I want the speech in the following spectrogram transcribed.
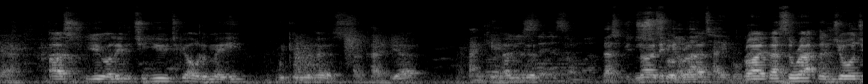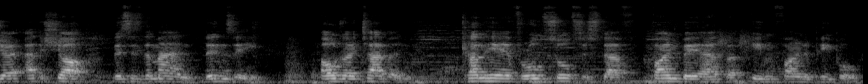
Yeah. Us, you. I'll leave it to you to get hold of me. We can rehearse. Okay. Yeah. Thank you. And good. That's good. Nice Stick one, it on brother. that table. Right, that's a wrap then, Georgia. At the shop, this is the man, Lindsey, Old Road Tavern. Come here for all sorts of stuff. Find beer, but even find the people.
